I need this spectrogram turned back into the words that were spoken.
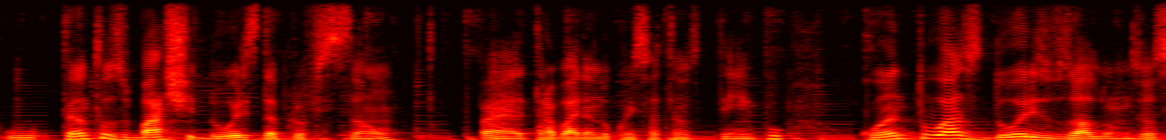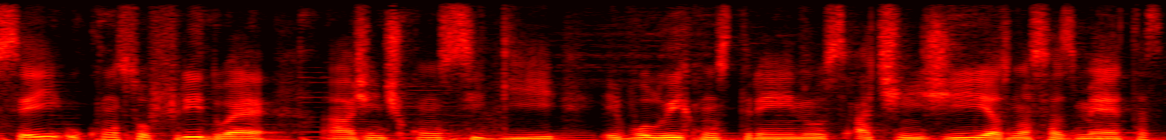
o, tanto os bastidores da profissão, é, trabalhando com isso há tanto tempo, quanto as dores dos alunos. Eu sei o quão sofrido é a gente conseguir evoluir com os treinos, atingir as nossas metas,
